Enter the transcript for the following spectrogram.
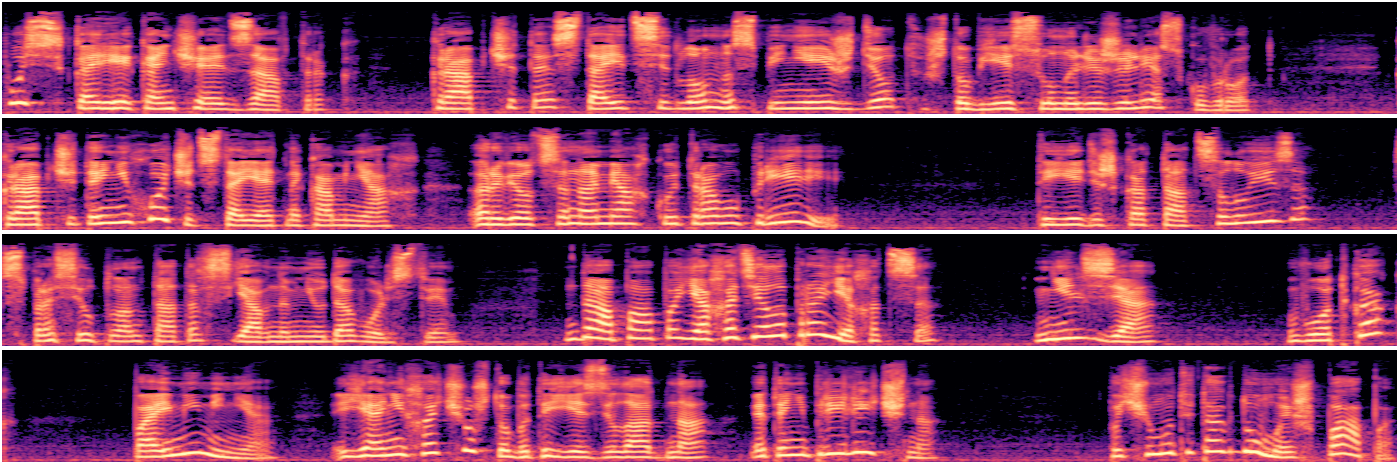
пусть скорее кончает завтрак. Крапчатая стоит седлом на спине и ждет, чтобы ей сунули железку в рот. Крапчатая не хочет стоять на камнях, рвется на мягкую траву прерии. «Ты едешь кататься, Луиза?» — спросил плантатор с явным неудовольствием. «Да, папа, я хотела проехаться». «Нельзя». «Вот как? Пойми меня, я не хочу, чтобы ты ездила одна. Это неприлично». «Почему ты так думаешь, папа?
